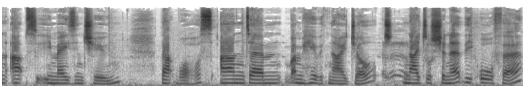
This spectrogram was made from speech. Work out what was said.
An absolutely amazing tune that was. And um, I'm here with Nigel, Nigel Shinner, the author.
